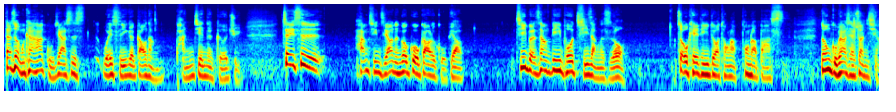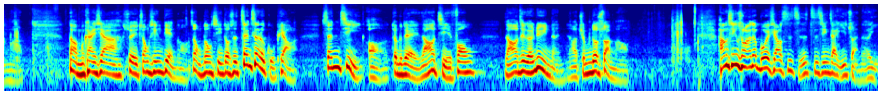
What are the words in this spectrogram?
但是我们看它股价是维持一个高档盘间的格局，这一次行情只要能够过高的股票，基本上第一波起涨的时候，周 K D 都要碰到碰到八十，那种股票才算强哦。那我们看一下，所以中心店哦，这种东西都是政策的股票了，生计哦，对不对？然后解封，然后这个绿能，然后全部都算嘛哦。行情从来都不会消失，只是资金在移转而已。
